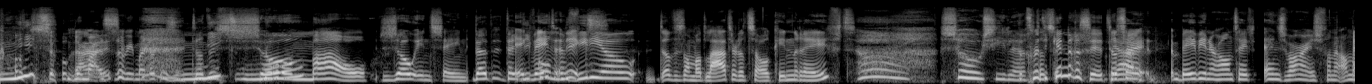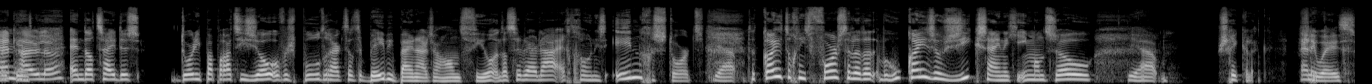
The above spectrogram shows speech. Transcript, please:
niet zo uit. Sorry, maar dat is Dat niet is zo- normaal. Zo insane. Dat, ik weet een niks. video, dat is dan wat later, dat ze al kinderen heeft. Zo zielig. Dat ze met die ze- kinderen zit. Dat ja. zij een baby in haar hand heeft en zwanger is van een andere En kind. huilen. En dat zij dus door die paparazzi zo overspoeld raakt dat er baby bijna uit haar hand viel. En dat ze daarna echt gewoon is ingestort. Ja. Dat kan je toch niet voorstellen? Dat, hoe kan je zo ziek zijn dat je iemand zo Ja. verschrikkelijk. Anyways,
